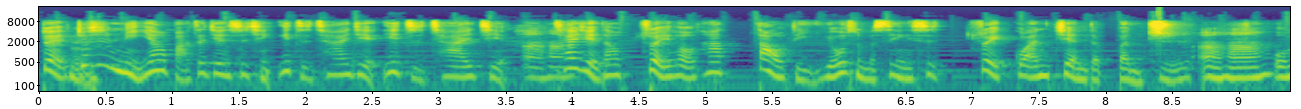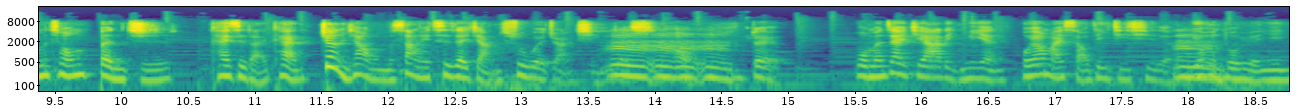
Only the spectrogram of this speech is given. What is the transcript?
对，就是你要把这件事情一直拆解，一直拆解，拆解到最后，它到底有什么事情是最关键的本质？嗯哼，我们从本质开始来看，就很像我们上一次在讲数位转型的时候，嗯，对。我们在家里面，我要买扫地机器人，有很多原因，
